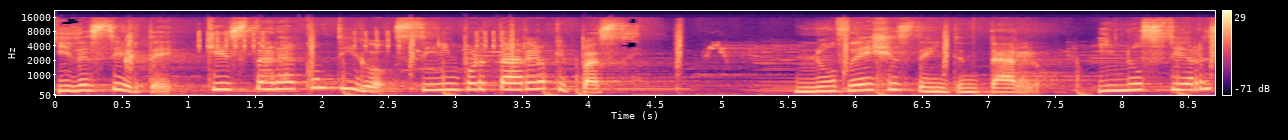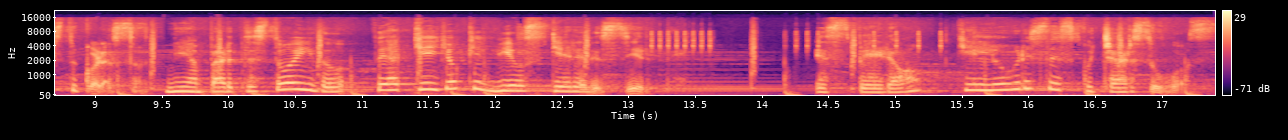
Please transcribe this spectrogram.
y decirte que estará contigo sin importar lo que pase No dejes de intentarlo y no cierres tu corazón, ni apartes tu oído de aquello que Dios quiere decirte. Espero que logres escuchar su voz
